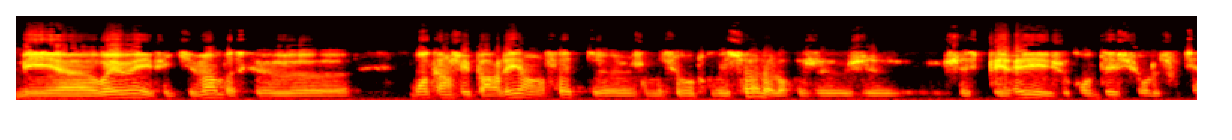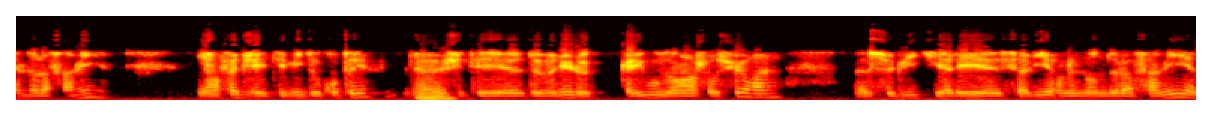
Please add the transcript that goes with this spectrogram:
mais euh, oui, oui, effectivement, parce que moi, quand j'ai parlé, en fait, je me suis retrouvé seul, alors que j'espérais je, et je comptais sur le soutien de la famille. Et en fait, j'ai été mis de côté. Euh, j'étais devenu le caillou dans la chaussure, hein, celui qui allait salir le nom de la famille.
